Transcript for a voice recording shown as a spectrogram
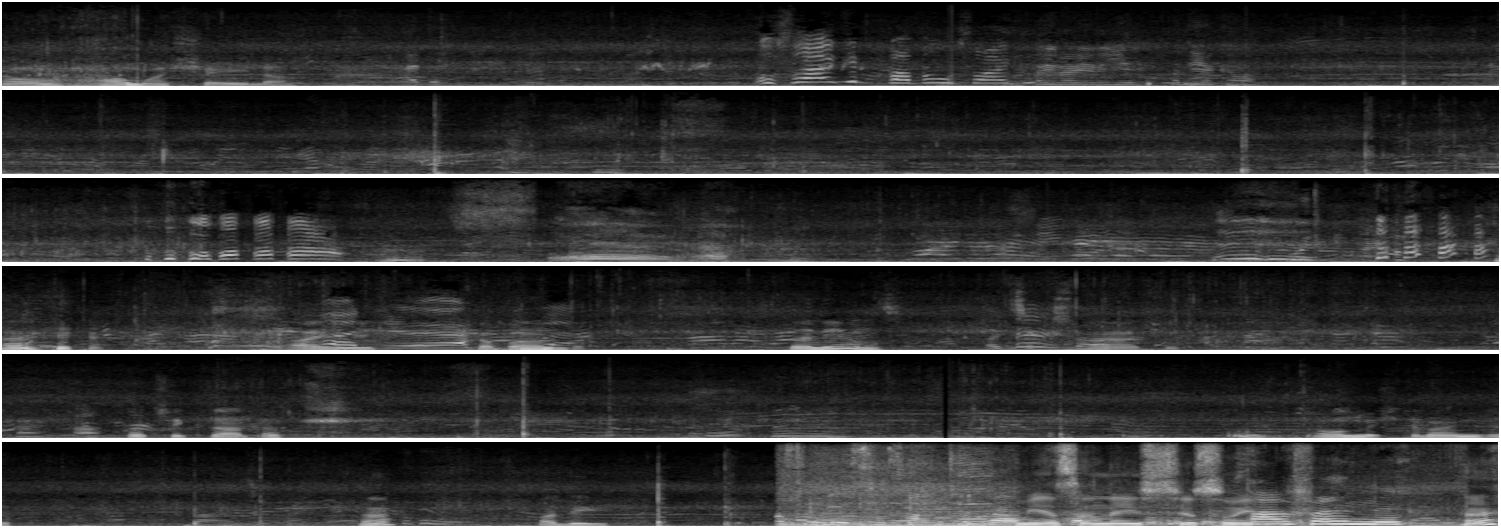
Oh maşallah. Ufağa git baba ufağa git. Hayır hayır iyi. Hadi yakala. Ay kapandı. Yanıyor mu? Açık şu Ha, an. açık. Açık zaten. Olmuştu bence. Ha? Hadi? Mia sen ne istiyorsun yine? Parfümlü. He?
